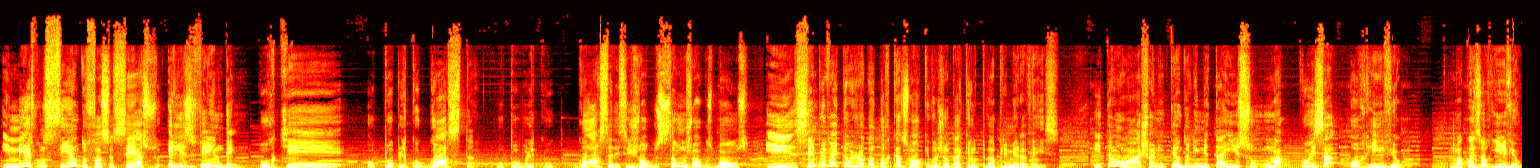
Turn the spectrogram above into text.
e mesmo sendo fácil acesso, eles vendem, porque o público gosta. O público gosta desses jogos, são jogos bons. E sempre vai ter um jogador casual que vai jogar aquilo pela primeira vez. Então eu acho a Nintendo limitar isso uma coisa horrível. Uma coisa horrível.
